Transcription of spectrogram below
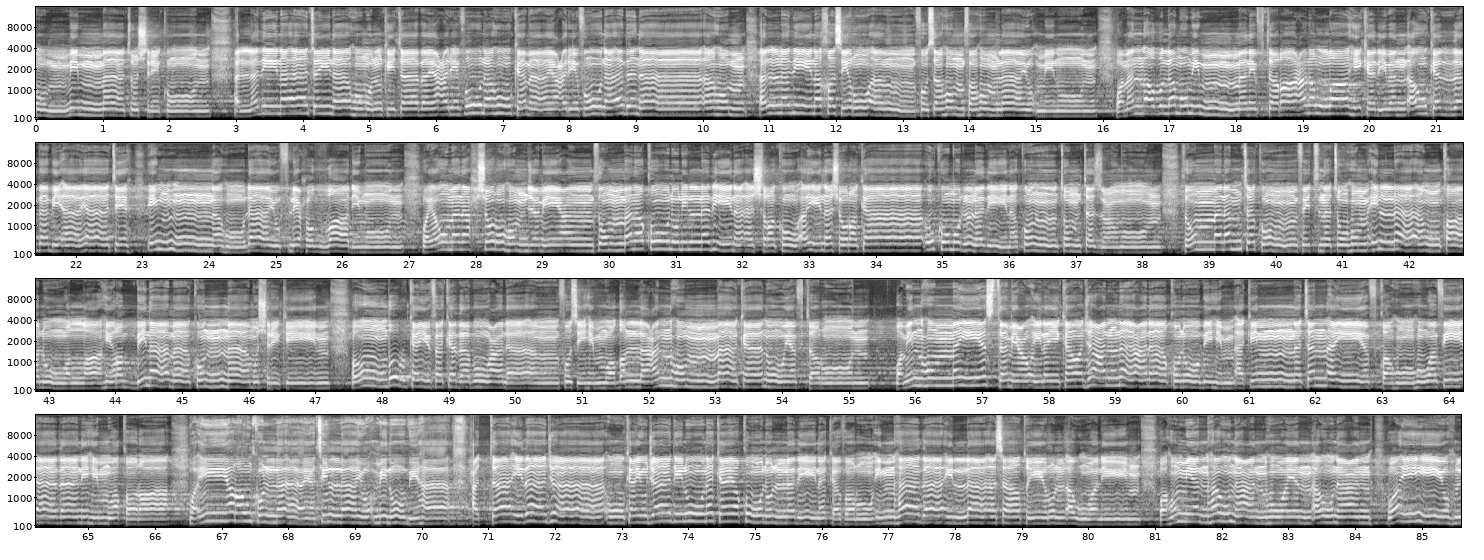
تشركون. الذين آتيناهم الكتاب يعرفونه كما يعرفون أبناءهم. الذين خسروا أنفسهم فهم لا يؤمنون. ومن أظلم ممن افترى على الله كذبا أو كذب بآياته إنه لا يفلح الظالمون. ويوم نحشرهم جميعا ثم نقول للذين أشركوا أين شركاؤكم الذين كنتم تزعمون ثم لم تكن فتنتهم إلا أن قالوا والله ربنا ما كنا مشركين. انظر كيف كذبوا على أنفسهم وضل عنهم ما كانوا يفترون. ومنهم من يستمع إليك وجعلنا على قلوبهم أكنة أن يفقهوه وفي آذانهم وقرا. وإن يروا كل آية لا يؤمنوا بها حتى إذا جاءوك يجادلونك يقول الذين كفروا إن هذا إلا أساطير الأولين. وهم ينهون عنه وينأون عنه. وإن يهلكوا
